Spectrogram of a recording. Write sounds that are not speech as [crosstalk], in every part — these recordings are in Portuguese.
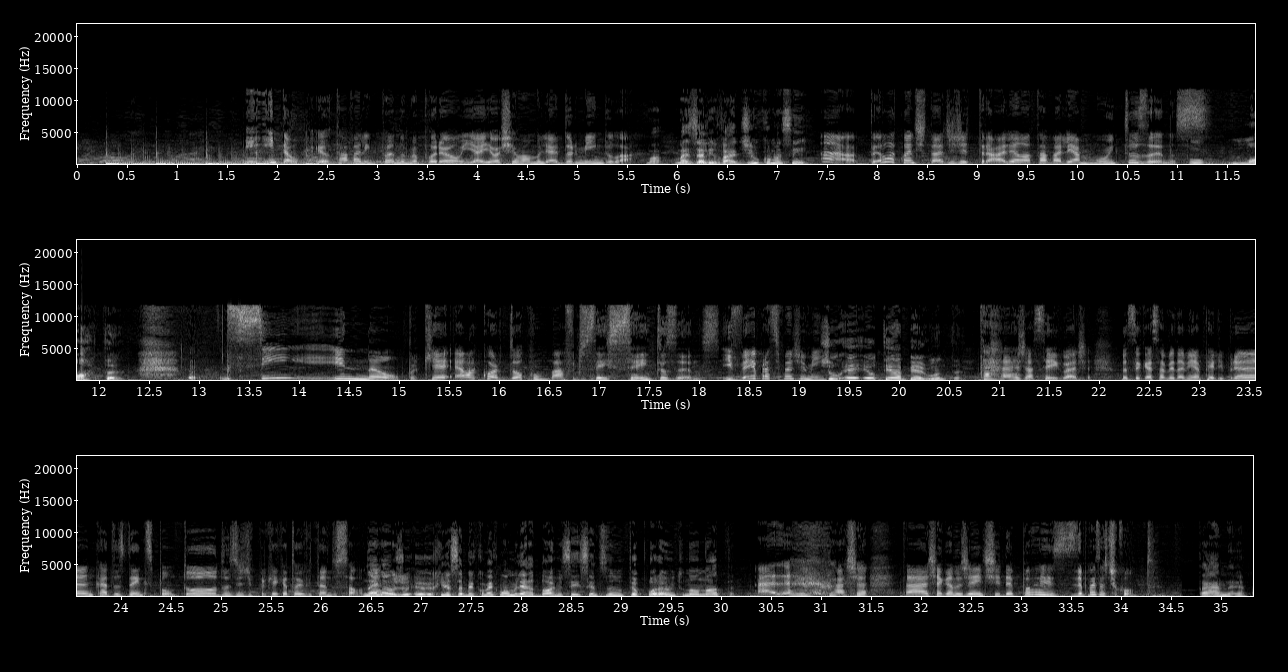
Thank you. E- então, eu tava limpando meu porão e aí eu achei uma mulher dormindo lá. Ma- Mas ela invadiu? Como assim? Ah, pela quantidade de tralha, ela tava ali há muitos anos. Pô, morta? Sim e não, porque ela acordou com um bafo de 600 anos e veio pra cima de mim. Ju, e- eu tenho uma pergunta. [laughs] Tá, já sei, Guaxa. Você quer saber da minha pele branca, dos dentes pontudos e de por que, que eu tô evitando o sol, Não, né? não, Ju, eu, eu queria saber como é que uma mulher dorme 600 anos no teu porão e tu não nota. Ah, [laughs] Guaxa, tá chegando gente, depois, depois eu te conto. Tá, né?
